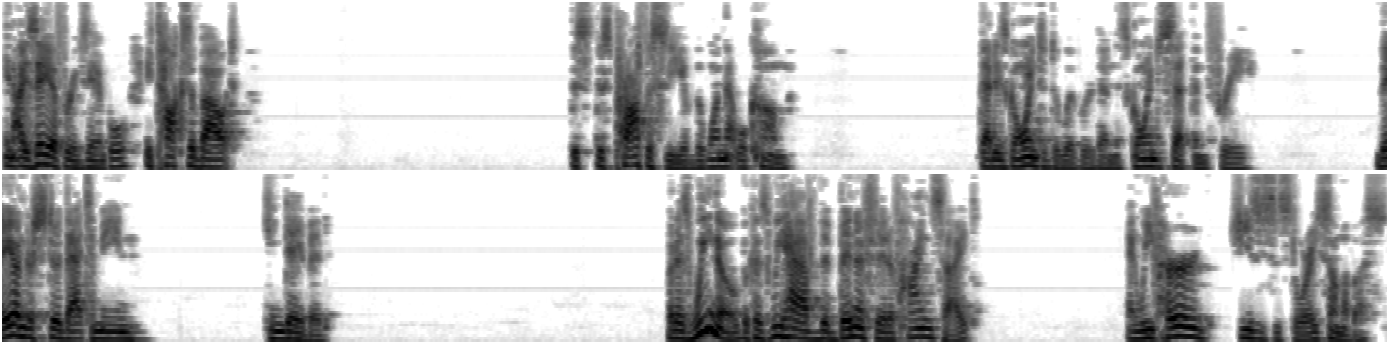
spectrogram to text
in Isaiah, for example, it talks about this, this prophecy of the one that will come that is going to deliver them, that's going to set them free. They understood that to mean King David. But as we know, because we have the benefit of hindsight, and we've heard Jesus' story, some of us,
